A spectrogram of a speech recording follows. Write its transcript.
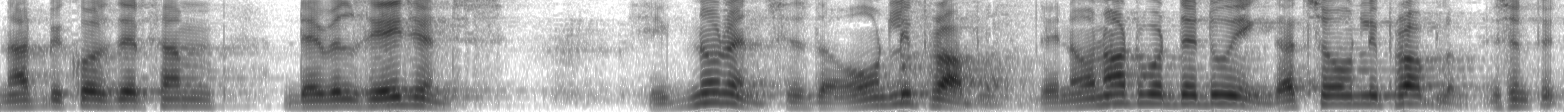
not because they're some devil's agents. Ignorance is the only problem. They know not what they're doing, that's the only problem, isn't it?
